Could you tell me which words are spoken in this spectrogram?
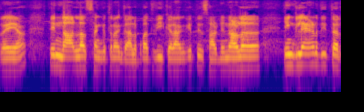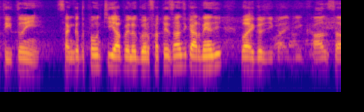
ਰਹੇ ਆ ਤੇ ਨਾਲ ਨਾਲ ਸੰਗਤ ਨਾਲ ਗੱਲਬਾਤ ਵੀ ਕਰਾਂਗੇ ਤੇ ਸਾਡੇ ਨਾਲ ਇੰਗਲੈਂਡ ਦੀ ਧਰਤੀ ਤੋਂ ਹੀ ਸੰਗਤ ਪਹੁੰਚੀ ਆ ਪਹਿਲਾਂ ਗੁਰਫਤਿਹ ਸਾਂਝ ਕਰਦੇ ਆ ਜੀ। ਵਾਹਿਗੁਰੂ ਜੀ ਕਾ ਜੀ ਖਾਲਸਾ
